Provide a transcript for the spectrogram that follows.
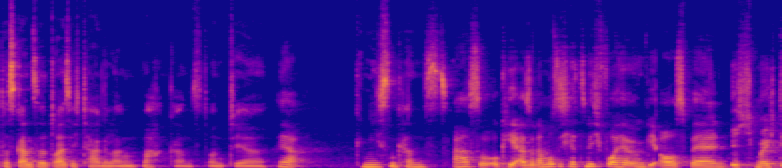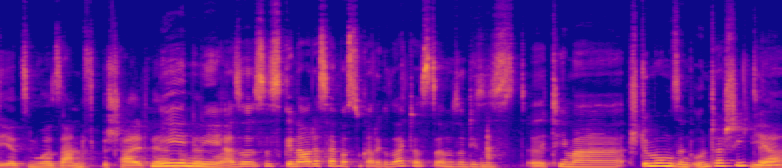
das Ganze 30 Tage lang machen kannst und dir ja genießen kannst. Ach so, okay. Also da muss ich jetzt nicht vorher irgendwie auswählen, ich möchte jetzt nur sanft Bescheid werden. Nee, nee, also es ist genau deshalb, was du gerade gesagt hast, ähm, so dieses äh, Thema Stimmungen sind unterschiedlich. Ja.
